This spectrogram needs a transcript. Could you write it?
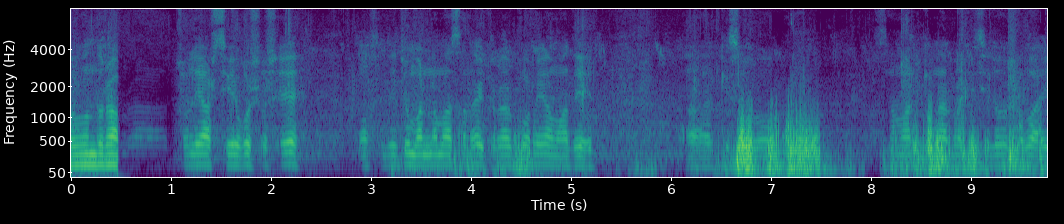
তো বন্ধুরা, চলে আসছি অবশেষে মসজিদে জুমার নামাজ আদায় করার পরে আমাদের কিছু সামান কেনার বাকি ছিল। সবাই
